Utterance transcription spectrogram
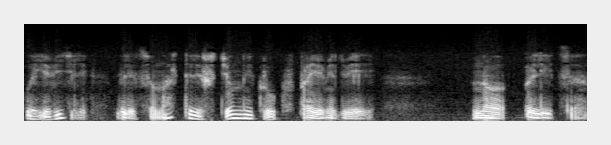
«Вы ее видели?» Лицо Марты лишь темный круг в проеме двери. Но лица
